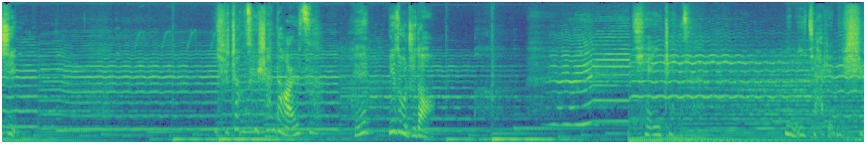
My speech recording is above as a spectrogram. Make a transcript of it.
忌，你是张翠山的儿子。哎，你怎么知道？前一阵子。你们一家人的事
